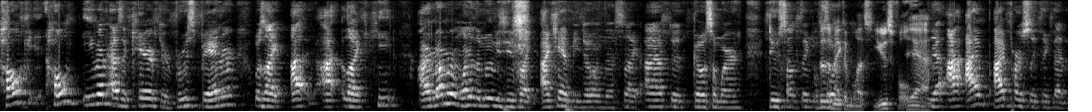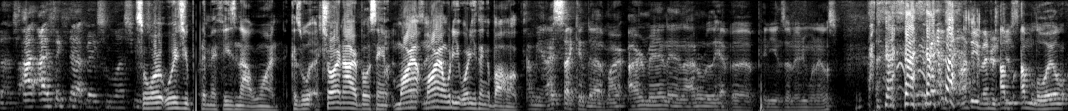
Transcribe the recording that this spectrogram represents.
Hulk, Hulk, even as a character, Bruce Banner was like, I, I like he. I remember in one of the movies he was like, I can't be doing this. Like, I have to go somewhere, do something. It doesn't make him less useful. Yeah. Yeah, I, I, I personally think that does. I, I think that makes him less So useful. where where'd you put him if he's not one? Because Troy and I are both saying, Marion, Marion, what do you what do you think about Hulk? I mean, I second uh, my Iron Man, and I don't really have uh, opinions on anyone else. Aren't the Avengers I'm. I'm loyal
